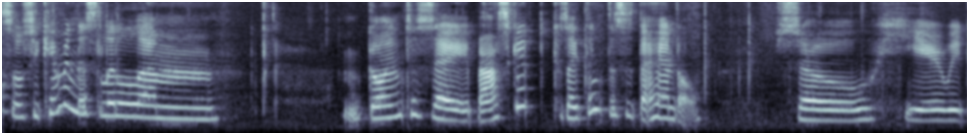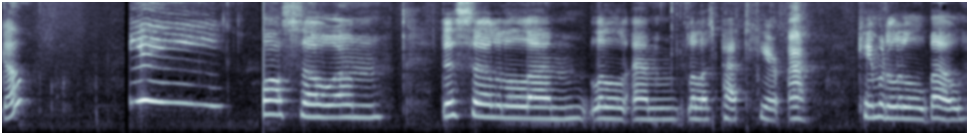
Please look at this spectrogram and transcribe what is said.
So she came in this little, um, I'm going to say basket because I think this is the handle. So here we go. Yay! Also, um, this uh, little, um, little, um, littlest pet here, ah, came with a little bow.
